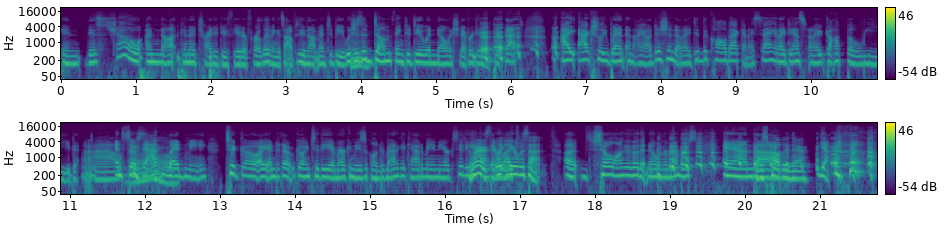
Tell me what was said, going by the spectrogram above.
in this show, I'm not going to try to do theater for a living. It's obviously not meant to be, which is a dumb thing to do and no one should ever do it. But that, I actually went and I auditioned and I did the callback and I sang and I danced and I got the lead. Wow. And so that led me to go. I ended up going to the American Musical and Dramatic Academy in New York City. Where? They What like, year was that? uh, so long ago that no one remembers. And I was uh, probably there. yeah.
